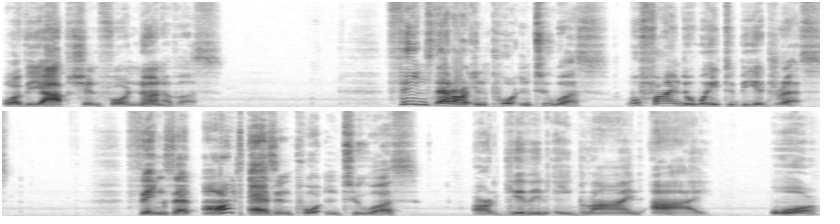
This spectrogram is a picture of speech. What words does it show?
Or the option for none of us? Things that are important to us will find a way to be addressed. Things that aren't as important to us are given a blind eye or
